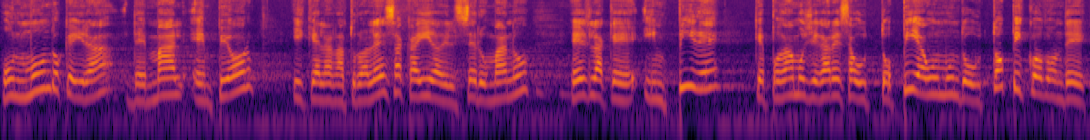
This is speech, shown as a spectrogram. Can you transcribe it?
un mundo que irá de mal en peor y que la naturaleza caída del ser humano es la que impide que podamos llegar a esa utopía, un mundo utópico donde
